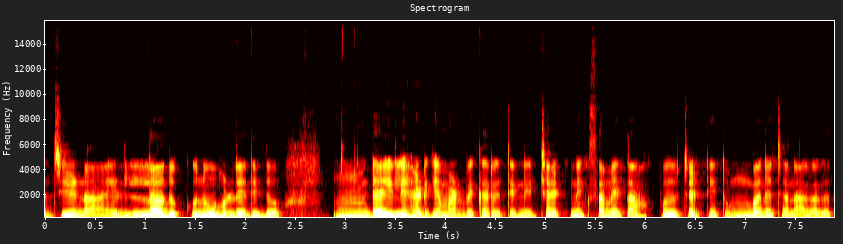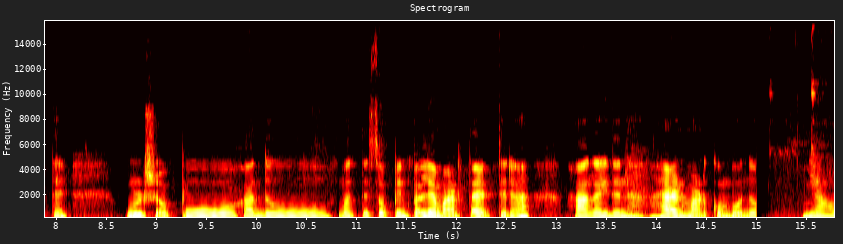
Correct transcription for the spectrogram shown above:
ಅಜೀರ್ಣ ಎಲ್ಲದಕ್ಕೂ ಒಳ್ಳೇದಿದು. ಡೈಲಿ ಅಡುಗೆ ಮಾಡ್ಬೇಕಾದ್ರೆ ತಿನ್ನಿ. ಚಟ್ನಿಗೆ ಸಮೇತ ಹಾಕ್ಬೋದು. ಚಟ್ನಿ ತುಂಬಾ ಚೆನ್ನಾಗಾಗುತ್ತೆ. ಉಳ್ಸೊಪ್ಪು ಅದು ಮತ್ತು ಸೊಪ್ಪಿನ ಪಲ್ಯ ಮಾಡ್ತಾ ಇರ್ತೀರ, ಆಗ ಇದನ್ನು ಹ್ಯಾಡ್ ಮಾಡ್ಕೊಬೋದು. ಯಾವ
